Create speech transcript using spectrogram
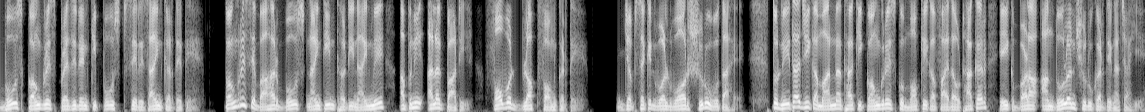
बोस कांग्रेस प्रेसिडेंट की पोस्ट से रिजाइन कर देते हैं। कांग्रेस से बाहर बोस 1939 में अपनी अलग पार्टी फॉरवर्ड ब्लॉक फॉर्म करते हैं। जब सेकेंड वर्ल्ड वॉर शुरू होता है तो नेताजी का मानना था कि कांग्रेस को मौके का फ़ायदा उठाकर एक बड़ा आंदोलन शुरू कर देना चाहिए।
